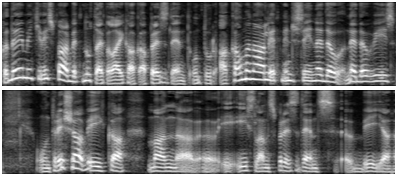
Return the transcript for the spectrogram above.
akadēmiķi vispār, bet, nu, tāpēc laikā kā prezidenta, un tur atkal man ārlietu ministrija nedeva, nedeva vīzu. Un trešā bija, ka man Īslandes prezidents bija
